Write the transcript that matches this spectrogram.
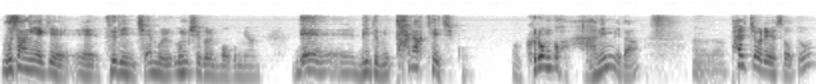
우상에게 드린 재물 음식을 먹으면 내 믿음이 타락해지고 어, 그런 거 아닙니다. 어, 8절에서도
